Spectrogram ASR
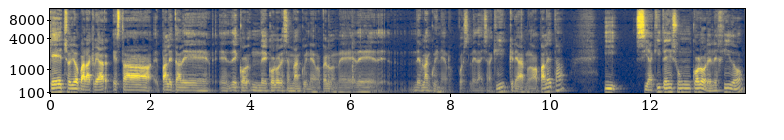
¿Qué he hecho yo para crear esta paleta de, de, colores en blanco y negro? Perdón, de, de, blanco y negro. Pues le dais aquí, crear nueva paleta. Y si aquí tenéis un color elegido,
